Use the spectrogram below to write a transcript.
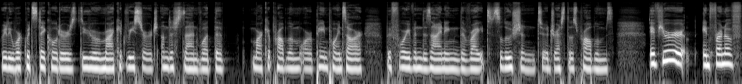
really work with stakeholders do your market research understand what the market problem or pain points are before even designing the right solution to address those problems. If you're in front of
